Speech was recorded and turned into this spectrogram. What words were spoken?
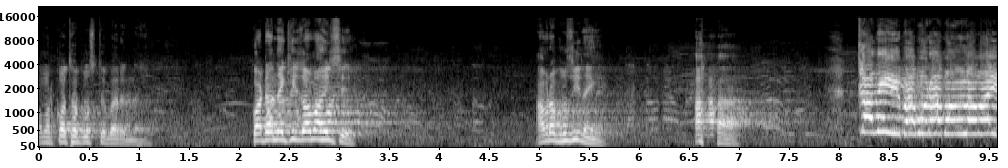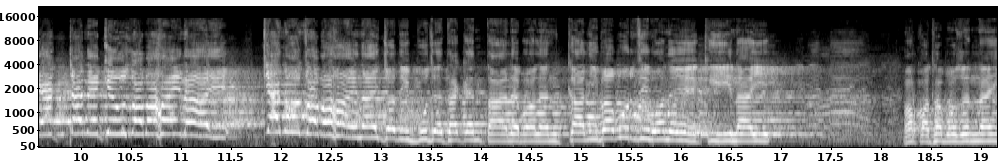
আমার কথা বুঝতে পারেন নাই। কয়টা নেকি জমা হয়েছে আমরা বুঝি নাই। আহা কালী বাবুর নামায় একটা নেকেও জমা হয় নাই। কেন জমা হয় নাই? যদি বুঝে থাকেন, তাহলে বলেন, কালী বাবুর জীবনে কি নাই? আমার কথা বোঝেন নাই?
